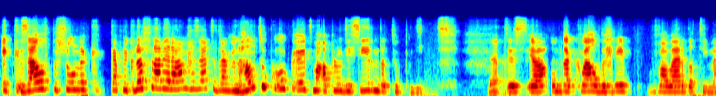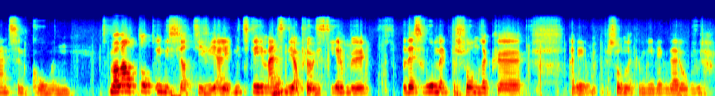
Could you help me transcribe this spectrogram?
ik zelf persoonlijk, ik heb een knuffel aan mijn raam gezet, er hangt een handdoek ook uit, maar applaudisseren, dat doe ik niet. Ja. Dus ja, omdat ik wel begreep van waar dat die mensen komen. Maar wel top initiatief. Allee, niets tegen mensen die applaudisseren. Dat is gewoon mijn persoonlijke, allee, mijn persoonlijke mening daarover.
